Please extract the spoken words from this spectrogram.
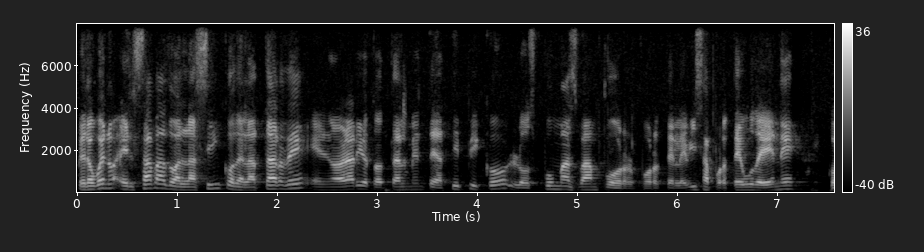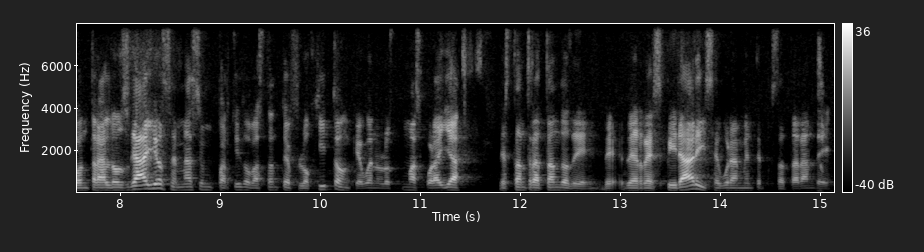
Pero bueno, el sábado a las 5 de la tarde, en horario totalmente atípico, los Pumas van por, por Televisa, por TUDN, contra los Gallos. Se me hace un partido bastante flojito, aunque bueno, los Pumas por allá están tratando de, respirar y seguramente pues tratarán de,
